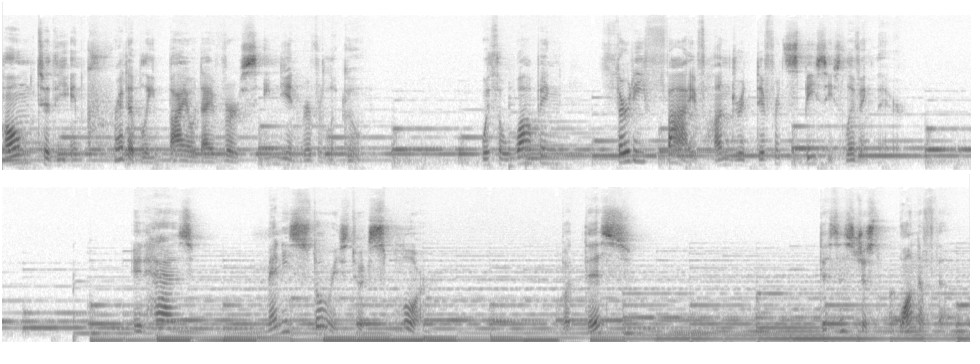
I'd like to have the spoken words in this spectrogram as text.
Home to the incredibly biodiverse Indian River Lagoon, with a whopping 3,500 different species living there. It has many stories to explore, but this, this is just one of them.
